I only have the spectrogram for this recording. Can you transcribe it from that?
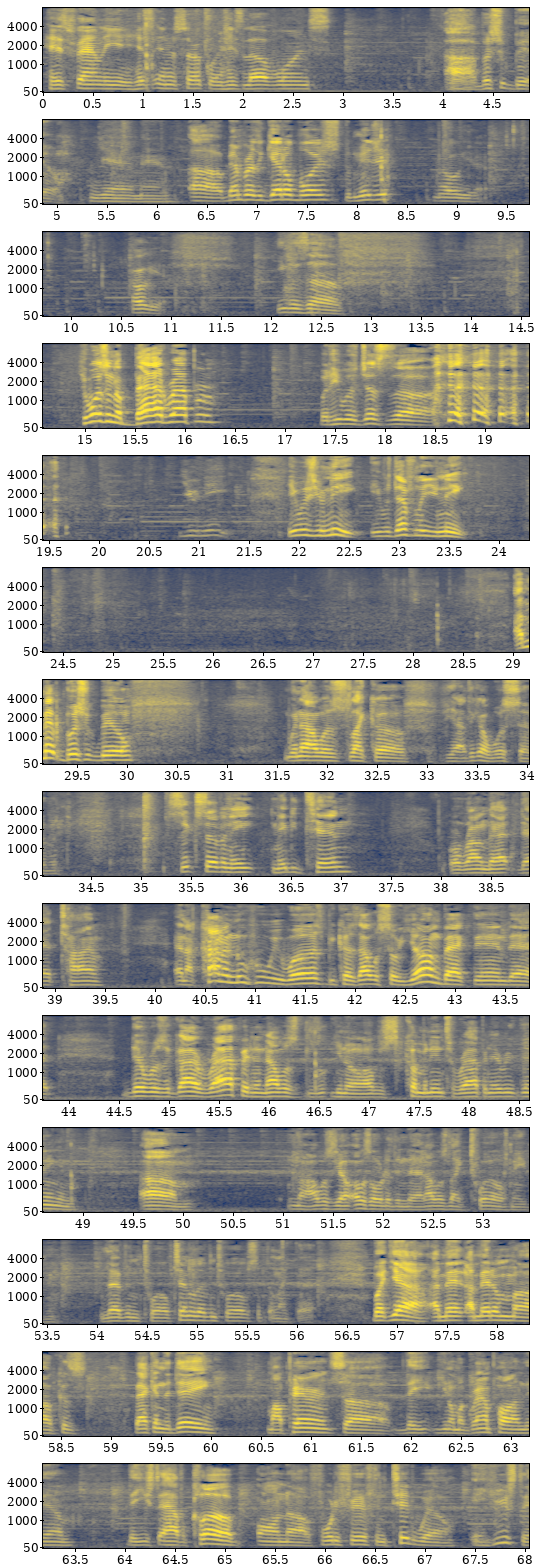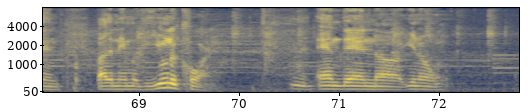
his family and his inner circle and his loved ones. Ah, Bushwick Bill. Yeah, man. Uh, member of the Geto Boys, the midget. Oh yeah. Oh yeah. He was uh he wasn't a bad rapper, but he was just uh Unique. he was unique. He was definitely unique. I met Bushwick Bill when I was like uh yeah, I think I was seven. Six, seven, eight, maybe ten, around that that time. And I kinda knew who he was because I was so young back then that there was a guy rapping and I was you know, I was coming into rap and everything and um no, I was young. I was older than that. I was like 12 maybe. 11, 12, 10, 11, 12, something like that. But yeah, I met I met him uh, cuz back in the day my parents uh, they you know my grandpa and them they used to have a club on uh, 45th and Tidwell in Houston by the name of the Unicorn. And then uh, you know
